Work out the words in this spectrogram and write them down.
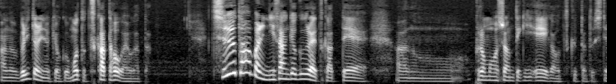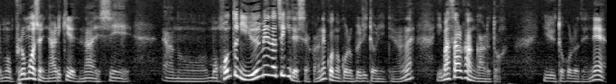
あのブリトニーの曲をもっと使った方が良かった。中途半端に2、3曲ぐらい使って、あの、プロモーション的映画を作ったとしても、プロモーションになりきれてないし、あの、もう本当に有名な時期でしたからね、この頃ブリトニーっていうのはね、今更感があるというところでね、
